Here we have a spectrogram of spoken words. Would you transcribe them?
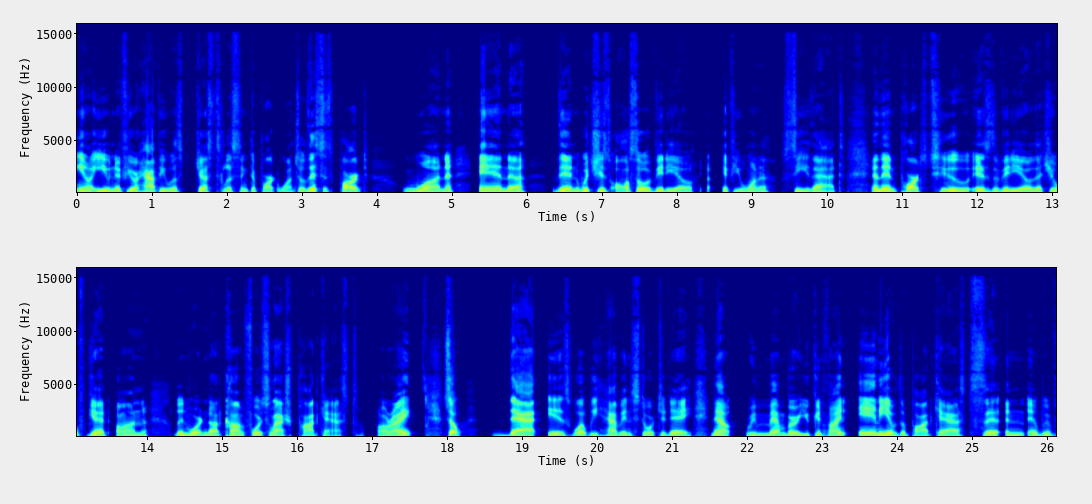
You know, even if you're happy with just listening to part one. So this is part one, and uh, then which is also a video if you want to see that. And then part two is the video that you'll get on lynnmorton.com forward slash podcast. All right. So that is what we have in store today. Now, remember, you can find any of the podcasts that, and, and we've,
